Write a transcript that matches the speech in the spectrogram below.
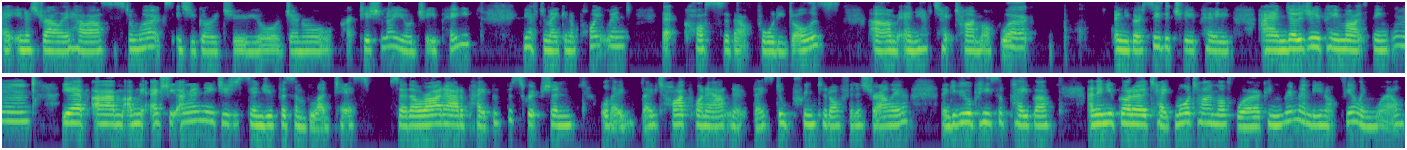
in Australia, how our system works is you go to your general practitioner, your GP. You have to make an appointment that costs about forty dollars, um, and you have to take time off work and you go see the GP, and the GP might think, mm, "Yeah, um, I'm actually I'm going to need you to send you for some blood tests." So they'll write out a paper prescription or they, they type one out and they still print it off in Australia and give you a piece of paper. And then you've got to take more time off work. And remember, you're not feeling well.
